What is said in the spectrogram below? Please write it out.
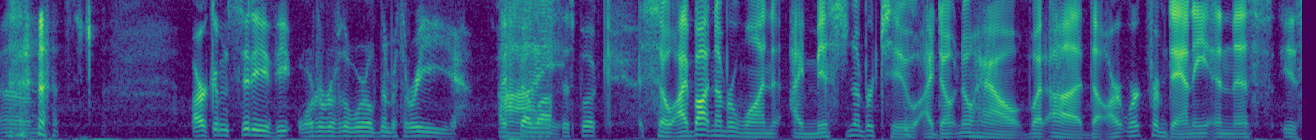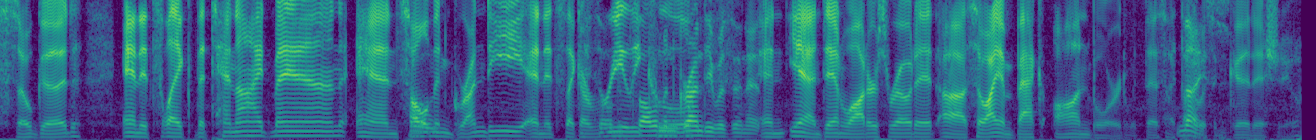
Um, Arkham City, The Order of the World number three. I fell I- off this book. So I bought number one. I missed number two. I don't know how, but uh, the artwork from Dani in this is so good. And it's like the Ten-Eyed Man and Solomon Grundy, and it's like a So really Solomon cool. Grundy was in it. And yeah, and Dan Watters wrote it. Uh, so I am back on board with this. I thought it was a good issue.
